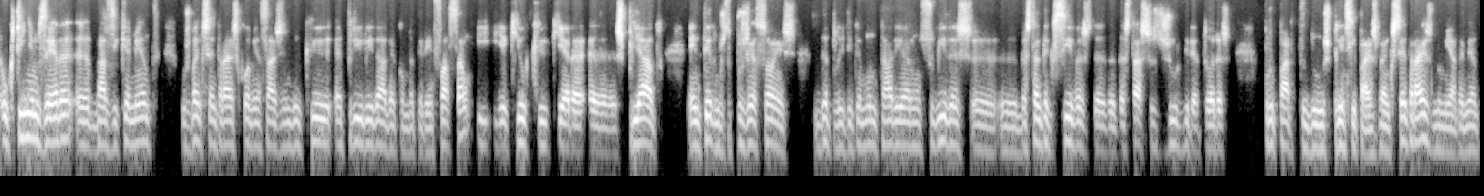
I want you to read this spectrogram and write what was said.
o que tínhamos era, basicamente, os bancos centrais com a mensagem de que a prioridade é combater a inflação e, e aquilo que, que era espelhado em termos de projeções da política monetária eram subidas uh, bastante agressivas das taxas de juros diretoras por parte dos principais bancos centrais, nomeadamente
